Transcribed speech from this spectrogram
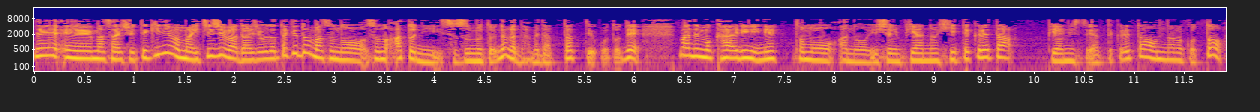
で、えー、まあ最終的にはまあ一時は大丈夫だったけど、まあその、その後に進むというのがダメだったっていうことで、まあでも帰りにね、とも、あの、一緒にピアノを弾いてくれたピアニストやってくれた女の子と、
